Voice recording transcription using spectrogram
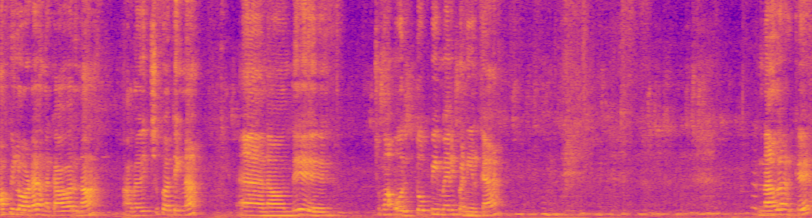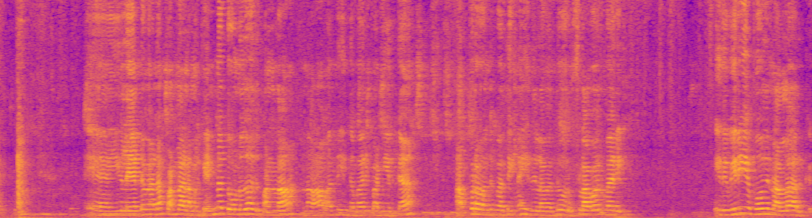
ஆப்பிளோட அந்த கவர் தான். அதை வச்சு பார்த்தீங்கன்னா நான் வந்து சும்மா ஒரு தொப்பி மாதிரி பண்ணியிருக்கேன். நல்லா இருக்குது இதில் என்ன வேணால் பண்ணலாம். நமக்கு என்ன தோணுதோ அது பண்ணலாம். நான் வந்து இந்த மாதிரி பண்ணியிருக்கேன். அப்புறம் வந்து பார்த்திங்கன்னா இதில் வந்து ஒரு ஃப்ளவர் மாதிரி. இது விரிய போது நல்லா இருக்கு.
